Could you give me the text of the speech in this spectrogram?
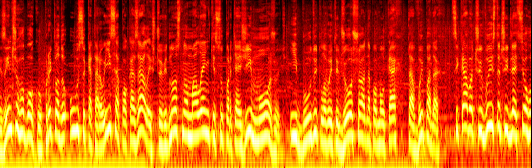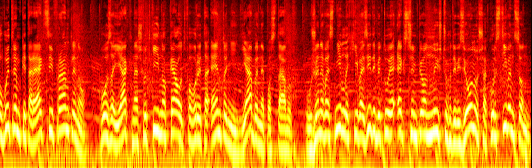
З іншого боку, прикладу Усика та Руїса показали, що відносно маленькі супертяжі можуть і будуть ловити Джошуа на помилках та випадах. Цікаво, чи вистачить для цього витримки та реакції Франкліну. Поза як на швидкий нокаут фаворита Ентоні я би не поставив. Уже навесні в легкій вазі дебютує екс-чемпіон нижчого дивізіону Шакур Стівенсон.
